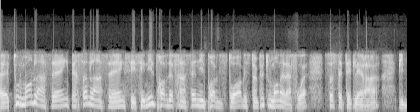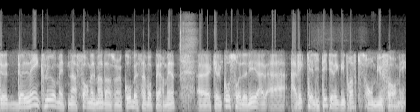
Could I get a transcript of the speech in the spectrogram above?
euh, tout le monde l'enseigne, personne l'enseigne, c'est, c'est ni le prof de français ni le prof d'histoire, mais c'est un peu tout le monde à la fois. Ça, c'était peut-être l'erreur. Puis de, l'inclure maintenant formellement dans un cours, ben, ça va permettre euh, que le cours soit donné avec qualité puis avec des profs qui seront mieux formés.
